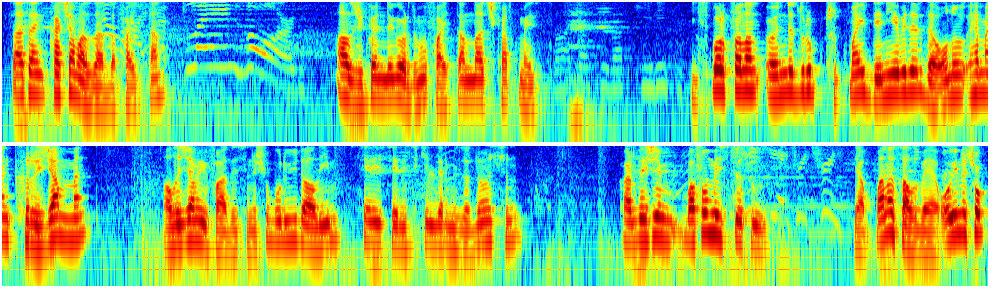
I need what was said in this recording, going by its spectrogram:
Zaten kaçamazlar da fight'tan. Azıcık önde gördüm mü fight'tan daha çıkartmayız. Xborg falan önde durup tutmayı deneyebilir de onu hemen kıracağım ben. Alacağım ifadesini. Şu Blue'yu da alayım. Seri seri skill'lerimiz de dönsün. Kardeşim buff'ı mı istiyorsun? Ya bana sal be. Oyuna çok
